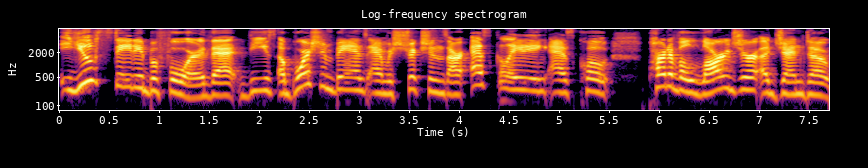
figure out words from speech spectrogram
You've stated before that these abortion bans and restrictions are escalating as quote part of a larger agenda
